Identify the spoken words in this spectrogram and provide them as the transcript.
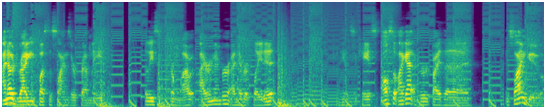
I know Dragon Quest the slimes are friendly. At least from what I remember, I never played it. I think that's the case. Also, I got hurt by the, the slime goo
